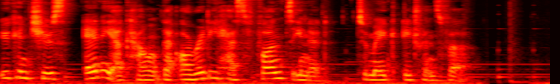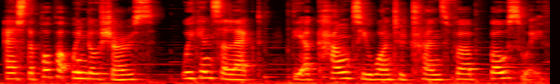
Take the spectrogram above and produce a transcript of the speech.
You can choose any account that already has funds in it to make a transfer. As the pop-up window shows, we can select the account you want to transfer both with,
